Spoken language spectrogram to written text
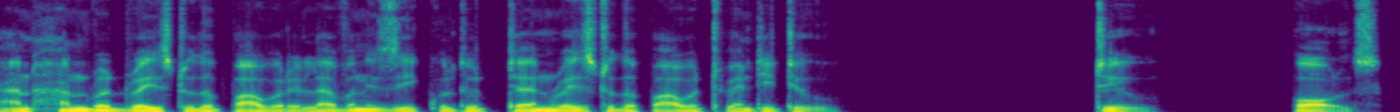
and 100 raised to the power 11 is equal to 10 raised to the power 22 2 false.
